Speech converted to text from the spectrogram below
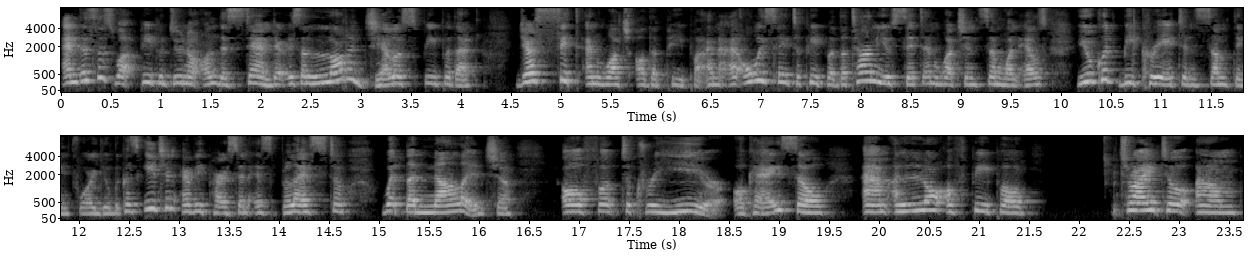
And this is what people do not understand. There is a lot of jealous people that just sit and watch other people. And I always say to people, the time you sit and watching someone else, you could be creating something for you because each and every person is blessed with the knowledge of uh, to create. Okay. So um, a lot of people trying to um,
